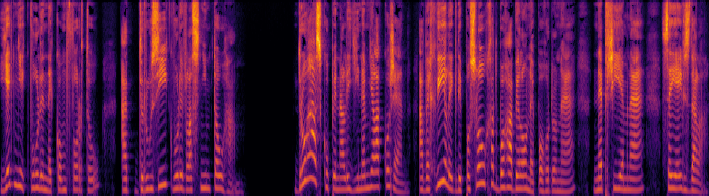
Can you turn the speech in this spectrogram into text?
Jedni kvůli nekomfortu a druzí kvůli vlastním touhám. Druhá skupina lidí neměla kořen a ve chvíli, kdy poslouchat Boha bylo nepohodlné, nepříjemné, se jej vzdala.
